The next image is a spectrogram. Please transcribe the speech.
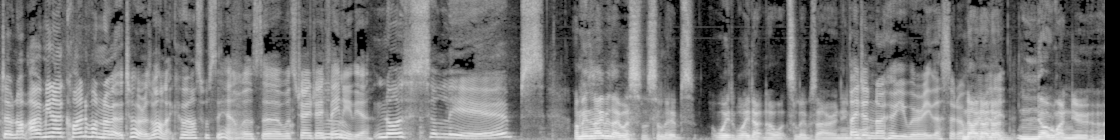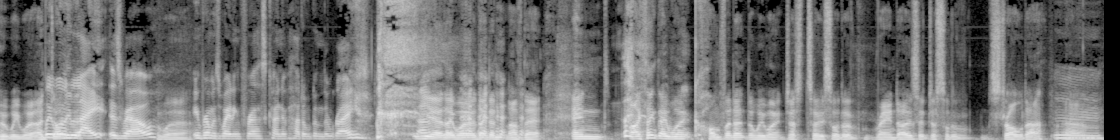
Don't know. I mean, I kind of want to know about the tour as well. Like, who else was there? Was uh, was JJ Feeney there? No celebs. I mean maybe they were ce- celebs. We we don't know what celebs are anymore. They didn't know who you were either, so don't No, worry no, about no. it. No one knew who we were. I We don't were even- late as well. were. Everyone was waiting for us, kind of huddled in the rain. Yeah, they were. They didn't love that, and I think they weren't confident that we weren't just two sort of randos that just sort of strolled up. Mm. Um,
